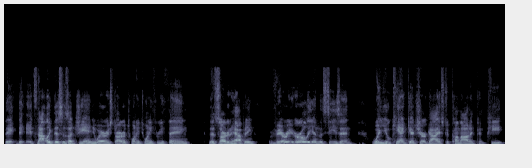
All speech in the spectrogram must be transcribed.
They, they, it's not like this is a January start of 2023 thing. This started happening very early in the season when you can't get your guys to come out and compete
